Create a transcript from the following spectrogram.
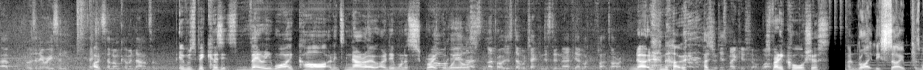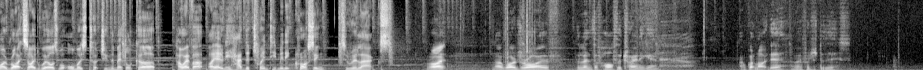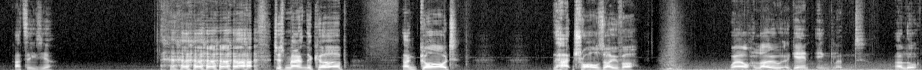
Um, was there any reason taking I- so long coming down at all? It was because it's very wide car and it's narrow. I didn't want to scrape Oh, the okay, no, wheels. it's no problem. Just double checking. Just didn't know if you had like a flat tire. No, no, I was Just making sure. Well, just very cautious. And rightly so, as my right side wheels were almost touching the metal curb. However, I only had the 20 minute crossing to relax. Right, now I've got to drive the length of half the train again. I've got an idea. What if I just do this? That's easier. just mount the curb. Thank God. That trial's over. Well, hello again, England. Oh, look,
